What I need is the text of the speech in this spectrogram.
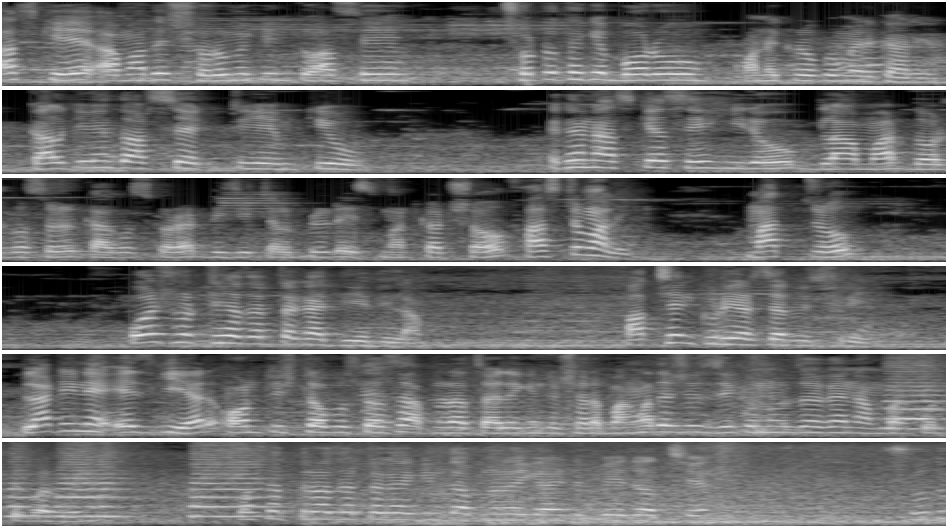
আজকে আমাদের শোরুমে কিন্তু আছে ছোট থেকে বড় অনেক রকমের গাড়ি। কালকে কিন্তু আসছে একটি এমটিও এখানে আজকে আছে হিরো গ্লামার দশ বছরের কাগজ করা ডিজিটাল বিল্ড স্মার্ট কার্ড সহ। ফার্স্ট মালিক, মাত্র পঁয়ষট্টি হাজার টাকায় দিয়ে দিলাম। পাচ্ছেন কুরিয়ার সার্ভিস ফ্রি প্লাটিনে এস গিয়ার অনট্রিস্ট অবস্থা আছে, আপনারা চাইলে কিন্তু সারা বাংলাদেশের যে কোনো জায়গায় নাম্বার করতে পারবেন। পঁচাত্তর হাজার টাকায় কিন্তু আপনারা এই গাড়িটি পেয়ে যাচ্ছেন। শুধু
